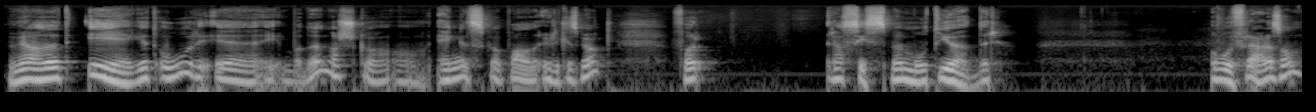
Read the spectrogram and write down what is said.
Men vi har altså et eget ord, i både norsk og, og, engelsk og på alle ulike språk, for rasisme mot jøder. Og hvorfor er det sånn?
